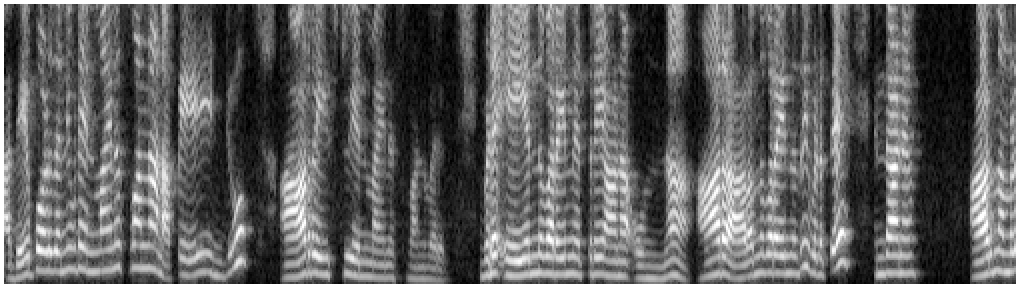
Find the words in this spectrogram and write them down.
അതേപോലെ തന്നെ ഇവിടെ എൻ മൈനസ് വൺ ആണ്. അപ്പൊ A into R raise to N minus one വരും. ഇവിടെ എ എന്ന് പറയുന്നത് എത്രയാണ്? ഒന്ന്. ആറ് ആർ എന്ന് പറയുന്നത് ഇവിടുത്തെ എന്താണ്? ആറ് നമ്മൾ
